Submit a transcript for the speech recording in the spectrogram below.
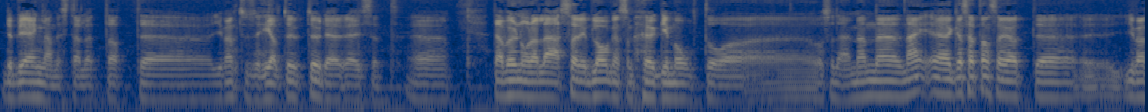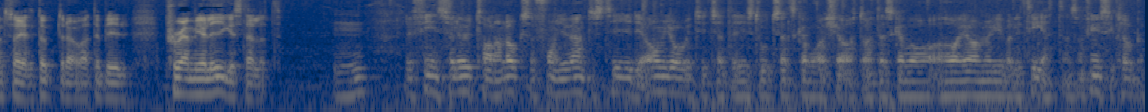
det blir England istället. Att eh, Juventus är helt ute ur det racet. Eh, där var det några läsare i bloggen som högg emot och, eh, och sådär. Men eh, nej, eh, Gazettan säger att eh, Juventus har gett upp det där och att det blir Premier League istället. Mm. Det finns väl uttalande också från Juventus tidigare om Jovetic att det i stort sett ska vara kört och att det ska vara, ha att göra med rivaliteten som finns i klubben.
